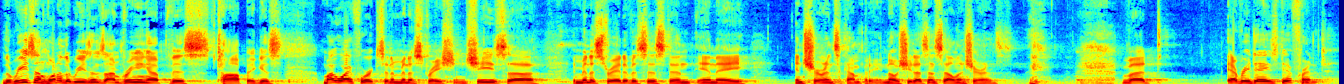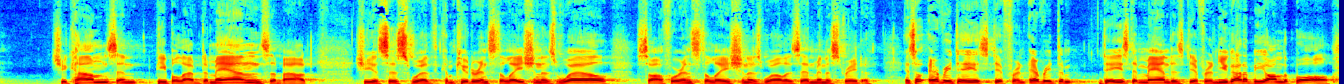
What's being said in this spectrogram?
the reason, one of the reasons I'm bringing up this topic is my wife works in administration. She's an administrative assistant in a insurance company. No, she doesn't sell insurance. but every day is different. She comes and people have demands about she assists with computer installation as well, software installation as well as administrative. And so every day is different. Every de- day's demand is different. You got to be on the ball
